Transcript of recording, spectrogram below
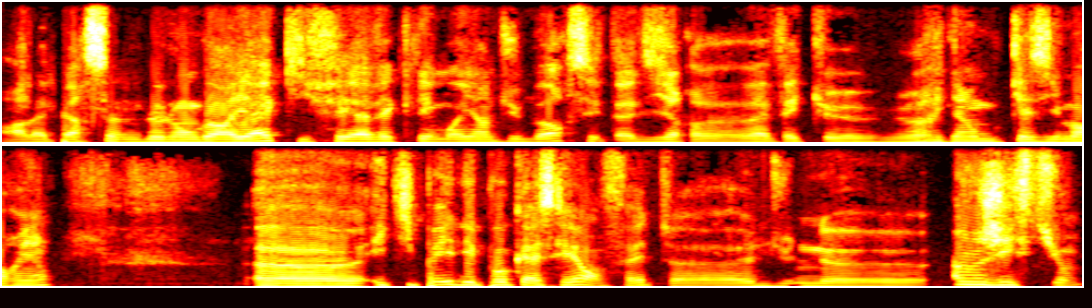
en la personne de Longoria, qui fait avec les moyens du bord, c'est-à-dire avec rien ou quasiment rien, et qui paye des pots cassés en fait d'une ingestion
